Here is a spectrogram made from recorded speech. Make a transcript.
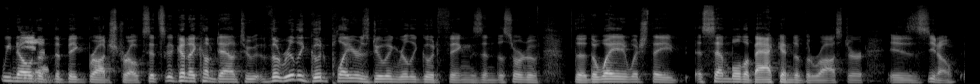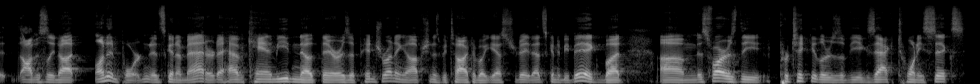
we know yeah. the, the big broad strokes. It's going to come down to the really good players doing really good things and the sort of the, the way in which they assemble the back end of the roster is, you know, obviously not unimportant. It's going to matter to have Cam Eden out there as a pinch running option, as we talked about yesterday. That's going to be big. But um, as far as the particulars of the exact 26,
